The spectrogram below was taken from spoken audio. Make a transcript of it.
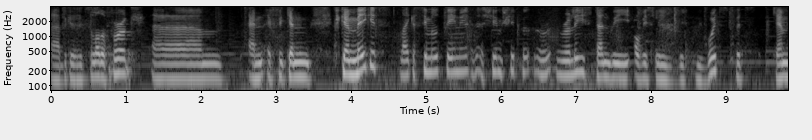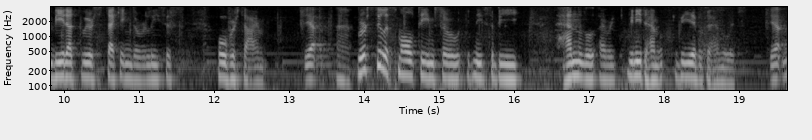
uh, because it's a lot of work. Um, and if we can if we can make it like a simultaneous ship release, then we obviously we, we would. But can be that we're stacking the releases over time. Yeah. Uh, we're still a small team, so it needs to be handled. every- We need to handle, be able to handle it. Yeah.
